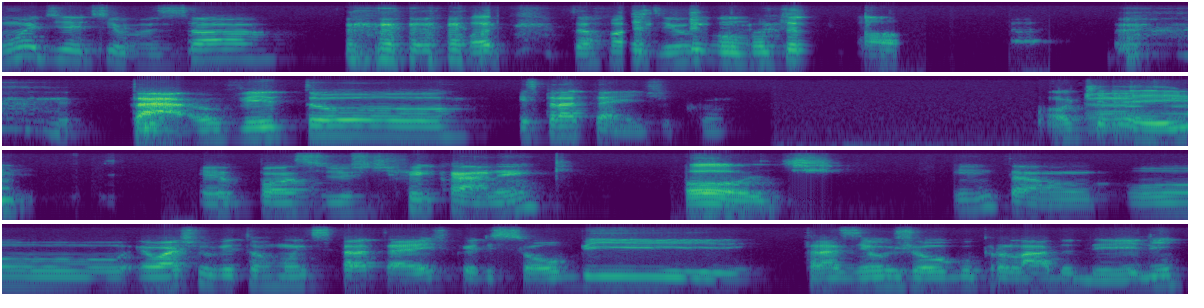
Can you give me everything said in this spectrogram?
um adjetivo só. só fazer um. Tá, o Vitor estratégico. Ok. Uh, eu posso justificar, né? Pode. Então, o... eu acho o Vitor muito estratégico. Ele soube trazer o jogo para o lado dele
